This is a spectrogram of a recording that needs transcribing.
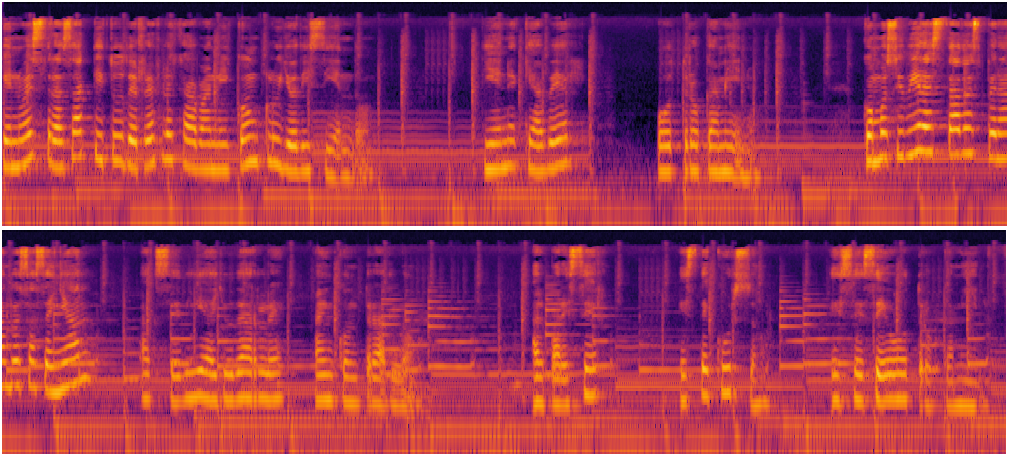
que nuestras actitudes reflejaban y concluyó diciendo, tiene que haber otro camino. Como si hubiera estado esperando esa señal, accedí a ayudarle a encontrarlo. Al parecer, este curso es ese otro camino.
